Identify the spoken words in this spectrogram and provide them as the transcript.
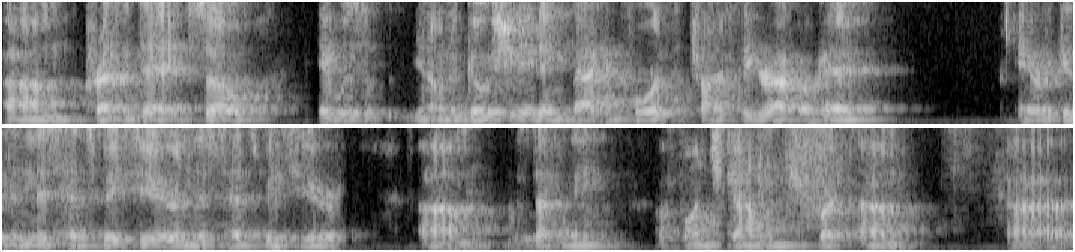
um, present day. So it was you know negotiating back and forth trying to figure out okay eric is in this headspace here and this headspace here um, was definitely a fun challenge but um, uh,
